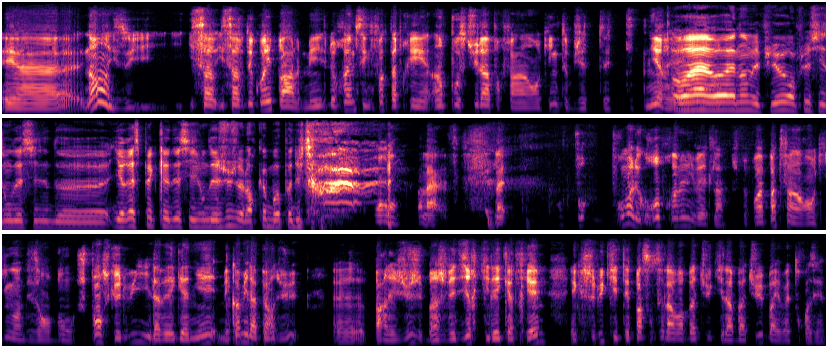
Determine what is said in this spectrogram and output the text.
Et non, ils, savent, ils, savent, de quoi ils parlent. Mais le problème, c'est qu'une fois que tu as pris un postulat pour faire un ranking, tu es obligé de t'y tenir. ouais, ouais, non, mais puis eux, en plus, ils ont décidé de. Ils respectent les décisions des juges, alors que moi, pas du tout. bon, voilà pour moi, le gros problème, il va être là. Je ne pourrais pas te faire un ranking en disant, bon, je pense que lui, il avait gagné, mais comme il a perdu, euh, par les juges, ben, je vais dire qu'il est quatrième et que celui qui n'était pas censé l'avoir battu, qu'il a battu, ben, il va être troisième.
